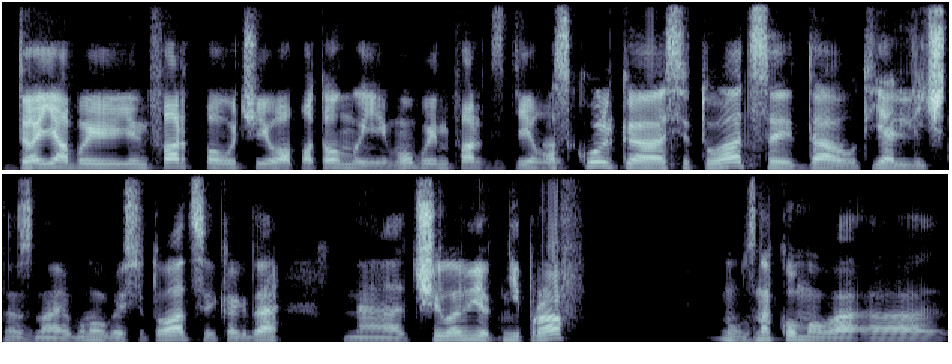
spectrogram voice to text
да я бы инфаркт получил, а потом и ему бы инфаркт А сделал. сколько ситуаций, да, вот я лично знаю много ситуаций, когда а, человек не прав, ну, знакомого а,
